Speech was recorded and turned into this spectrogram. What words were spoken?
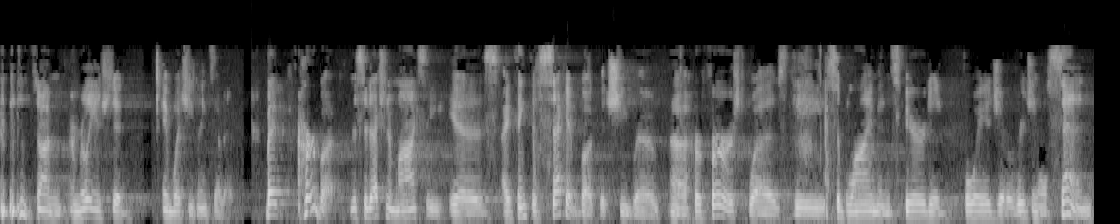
it, so I'm I'm really interested in what she thinks of it. But her book, The Seduction of Moxie, is I think the second book that she wrote. Uh, her first was the Sublime and Spirited Voyage of Original Sin.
